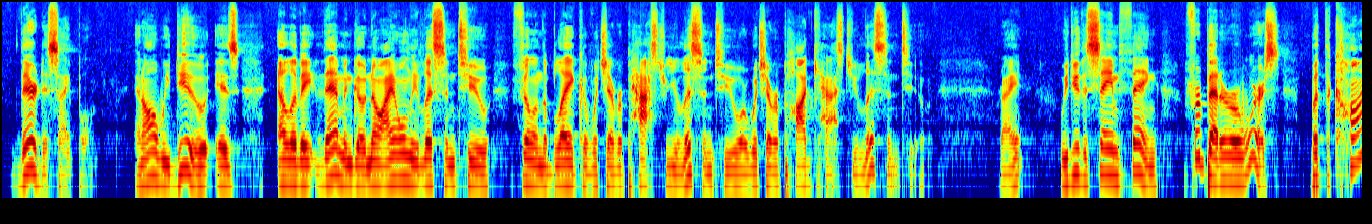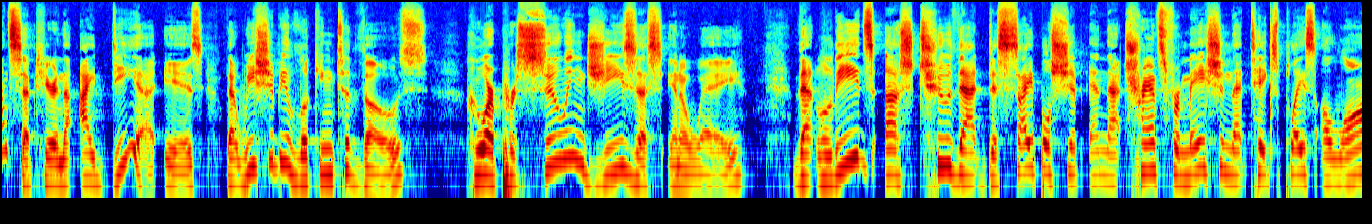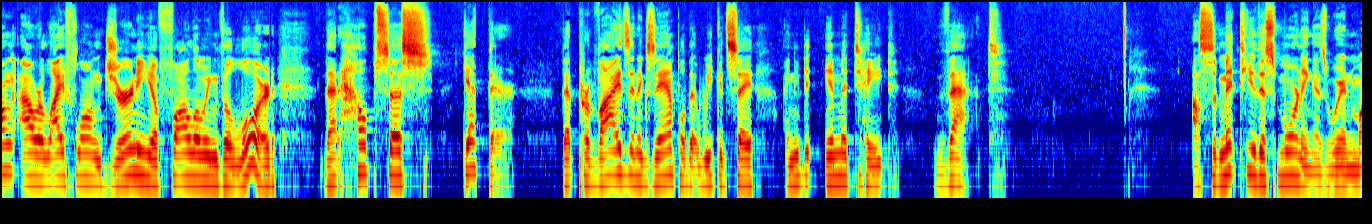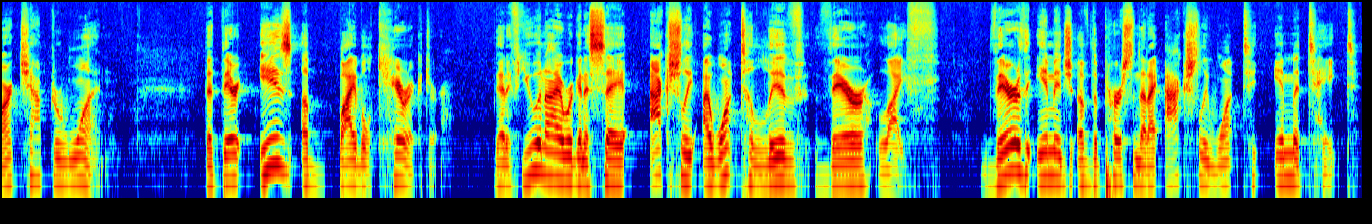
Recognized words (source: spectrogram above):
their disciple. And all we do is elevate them and go, no, I only listen to fill in the blank of whichever pastor you listen to or whichever podcast you listen to right? We do the same thing for better or worse. But the concept here and the idea is that we should be looking to those who are pursuing Jesus in a way that leads us to that discipleship and that transformation that takes place along our lifelong journey of following the Lord that helps us get there, that provides an example that we could say, I need to imitate that. I'll submit to you this morning as we're in Mark chapter 1 that there is a Bible character that if you and I were going to say, actually, I want to live their life, they're the image of the person that I actually want to imitate.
